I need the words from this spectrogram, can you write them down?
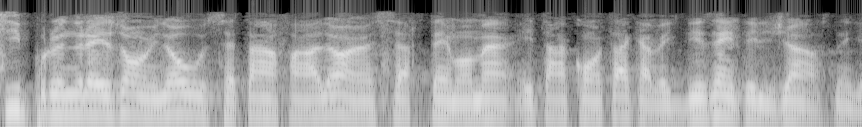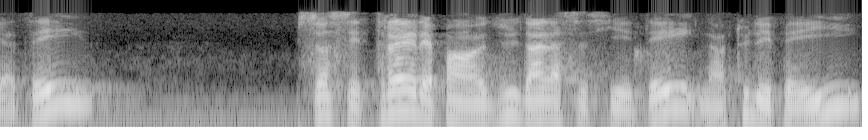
si pour une raison ou une autre, cet enfant-là, à un certain moment, est en contact avec des intelligences négatives, puis ça, c'est très répandu dans la société, dans tous les pays,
